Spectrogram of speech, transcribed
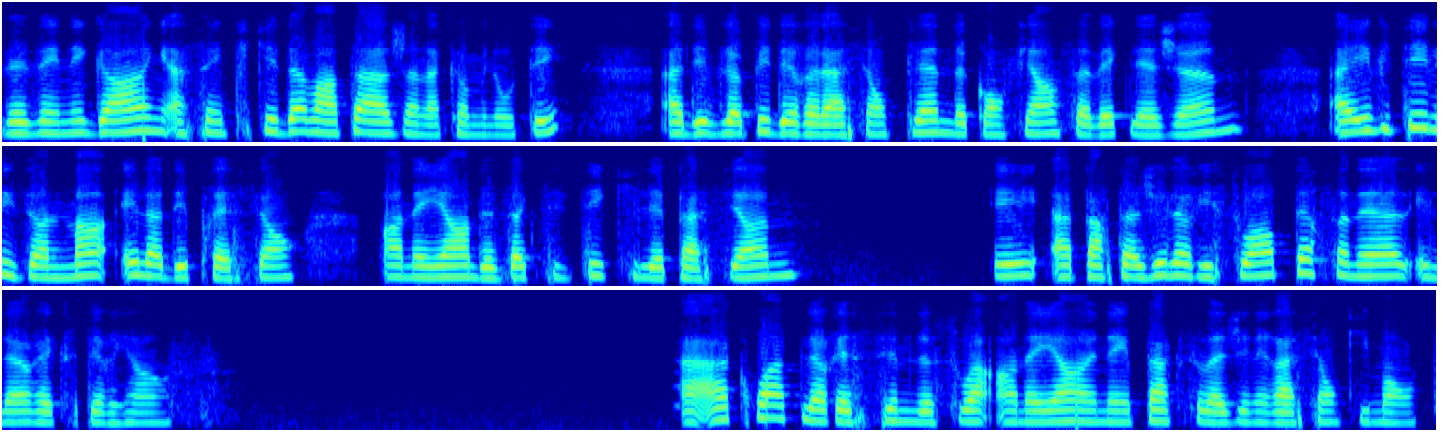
Les aînés gagnent à s'impliquer davantage dans la communauté, à développer des relations pleines de confiance avec les jeunes, à éviter l'isolement et la dépression en ayant des activités qui les passionnent et à partager leur histoire personnelle et leur expérience. À accroître leur estime de soi en ayant un impact sur la génération qui monte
